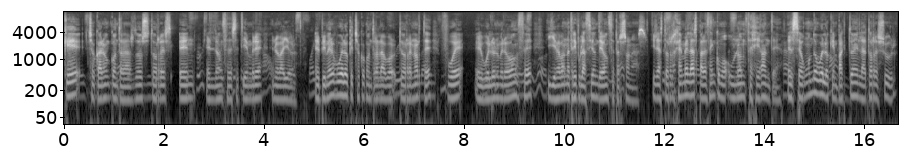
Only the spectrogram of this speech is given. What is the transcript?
que chocaron contra las dos torres en el 11 de septiembre en Nueva York. El primer vuelo que chocó contra la Torre Norte fue el vuelo número 11 y llevaba una tripulación de 11 personas. Y las Torres Gemelas parecen como un 11 gigante. El segundo vuelo que impactó en la Torre Sur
